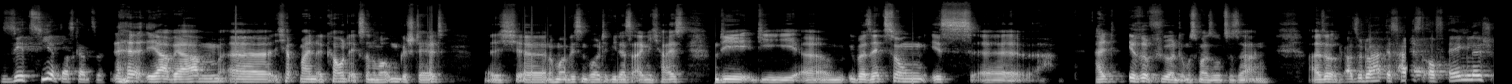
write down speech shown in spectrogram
seziert, das Ganze. Ja, wir haben, äh, ich habe meinen Account extra nochmal umgestellt, ich äh, nochmal wissen wollte, wie das eigentlich heißt. Und die, die ähm, Übersetzung ist, äh, halt irreführend, um es mal so zu sagen. Also, also du, es heißt auf Englisch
